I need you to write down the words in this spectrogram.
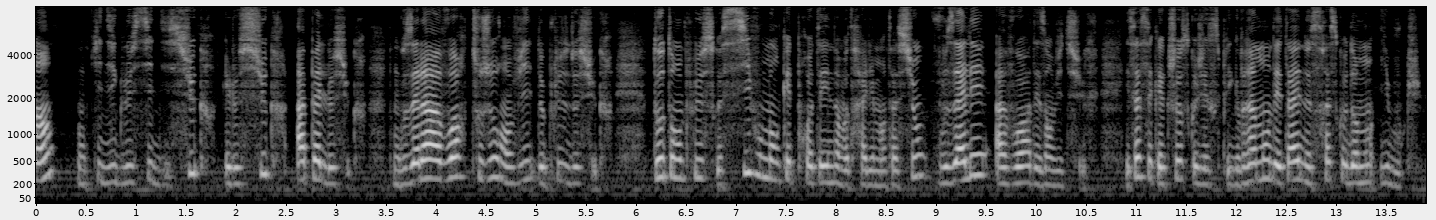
un, donc qui dit glucides dit sucre, et le sucre appelle le sucre. Donc vous allez avoir toujours envie de plus de sucre. D'autant plus que si vous manquez de protéines dans votre alimentation, vous allez avoir des envies de sucre. Et ça, c'est quelque chose que j'explique vraiment en détail, ne serait-ce que dans mon e-book.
